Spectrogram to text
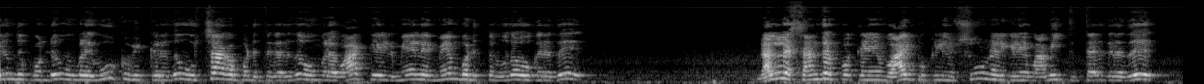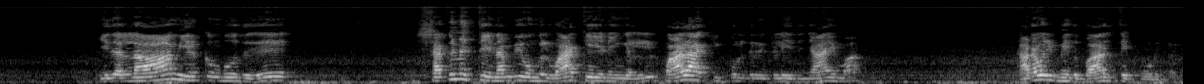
இருந்து கொண்டு உங்களை ஊக்குவிக்கிறது உற்சாகப்படுத்துகிறது உங்களை வாழ்க்கையில் மேலே மேம்படுத்த உதவுகிறது. நல்ல சந்தர்ப்பங்களையும் வாய்ப்புகளையும் சூழ்நிலைகளையும் அமைத்து தருகிறது. இதெல்லாம் இருக்கும்போது சகுனத்தை நம்பி உங்கள் வாழ்க்கையை நீங்கள் பாழாக்கிக் கொள்கிறீர்களே இது நியாயமா? கடவுள் மீது பாரத்தை போடுங்கள்.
